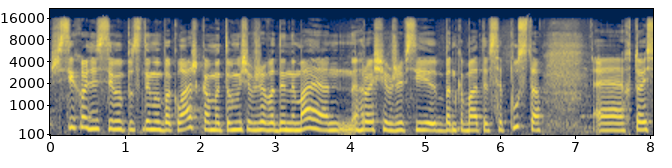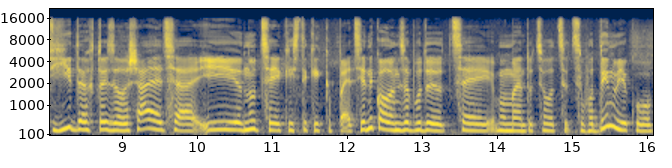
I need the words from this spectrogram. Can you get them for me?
Всі ходять з цими пустими баклажками, тому що вже води немає, гроші вже всі банкомати, все пусто. Е, хтось їде, хтось залишається, і ну, це якийсь такий капець. Я ніколи не забуду цей момент, цього, цю, цю годину, яку.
